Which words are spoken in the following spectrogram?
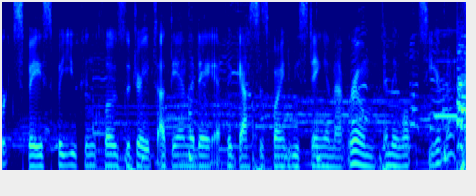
workspace. But you can close the drapes at the end of the day if a guest is going to be staying in that room and they won't see your mess.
